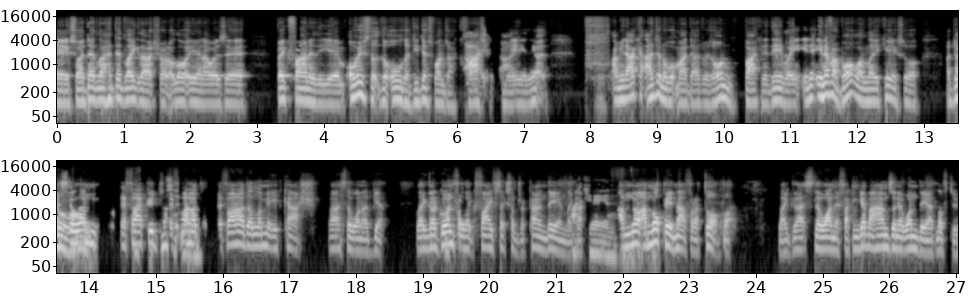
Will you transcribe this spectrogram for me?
uh, so I did I did like that shirt a lot, eh, and I was a uh, big fan of the um, obviously the, the old Adidas ones are classic. aye. eh, are- pff, I mean, I, I don't know what my dad was on back in the day, but he, he never bought one, like, eh, so I don't That's know the one. If I could, if I had, if I had unlimited cash, that's the one I'd get. Like they're going for like five, six hundred pound day, and like I. I'm not, I'm not paying that for a top, but like that's the one. If I can get my hands on it one day, I'd love to.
